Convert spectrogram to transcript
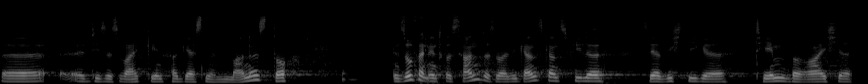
äh, dieses weitgehend vergessenen Mannes doch insofern interessant ist, weil sie ganz, ganz viele sehr wichtige Themenbereiche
